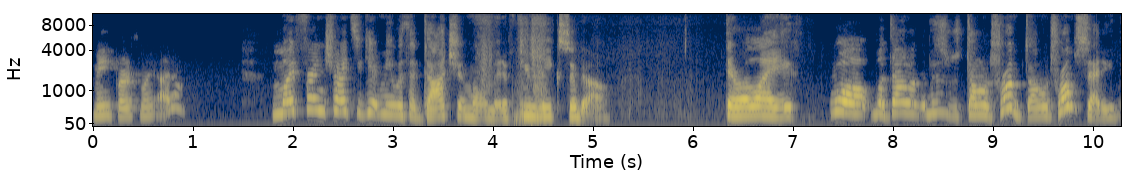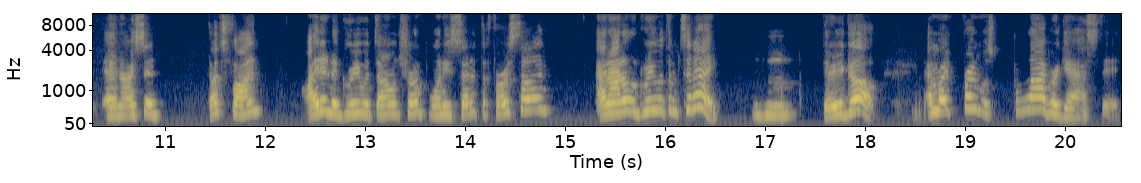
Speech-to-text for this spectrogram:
Me personally, I don't. My friend tried to get me with a gotcha moment a few weeks ago. They were like, "Well, but Donald, this was Donald Trump. Donald Trump said he," and I said, "That's fine. I didn't agree with Donald Trump when he said it the first time, and I don't agree with him today. hmm There you go." And my friend was flabbergasted.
